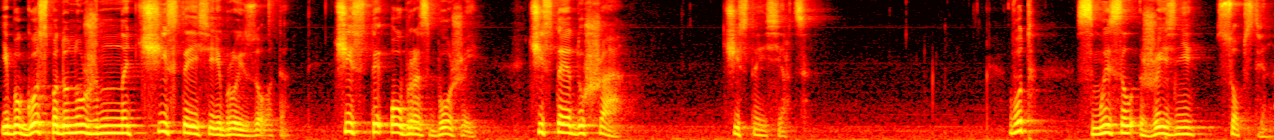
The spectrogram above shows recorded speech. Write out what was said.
Ибо Господу нужно чистое серебро и золото, чистый образ Божий, чистая душа, чистое сердце. Вот смысл жизни собственной.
